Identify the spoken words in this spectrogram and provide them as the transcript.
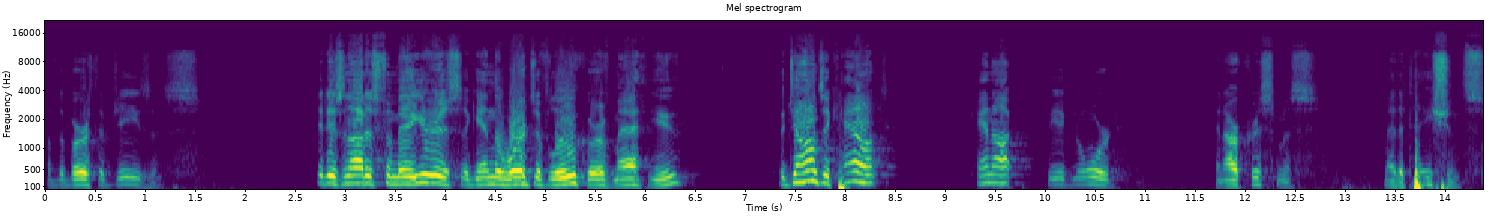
of the birth of Jesus. It is not as familiar as, again, the words of Luke or of Matthew, but John's account cannot be ignored in our Christmas meditations.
